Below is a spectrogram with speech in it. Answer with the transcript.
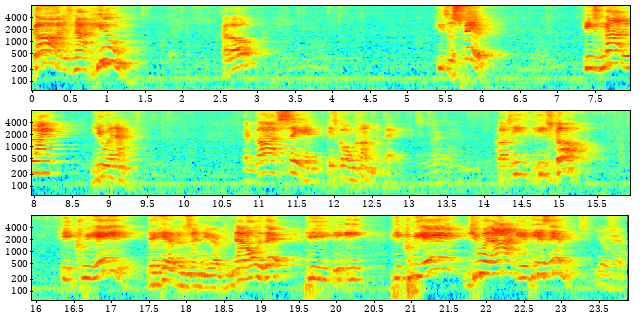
God is not human. Hello? He's a spirit. He's not like you and I. If God said, it, it's going to come to pass. Because he's, he's God. He created the heavens and the earth. And not only that, he, he, he, created you and I in his image. Yes.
